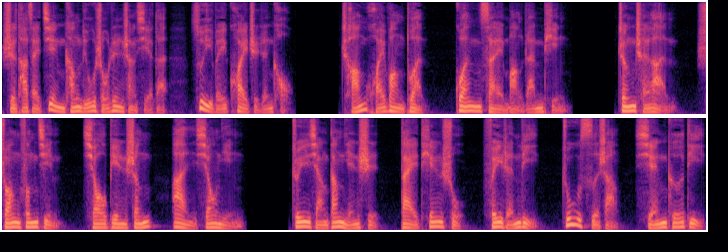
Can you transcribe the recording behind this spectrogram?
是他在健康留守任上写的，最为脍炙人口。常怀望断，关塞莽然平。征尘暗，霜风尽，敲边声，暗萧凝。追想当年事。待天数，非人力；诸寺上，弦歌地，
